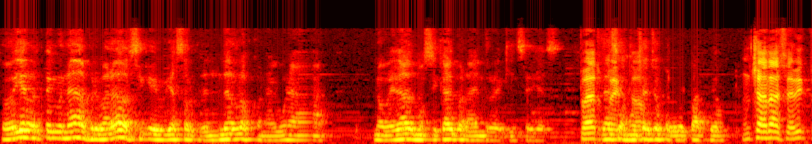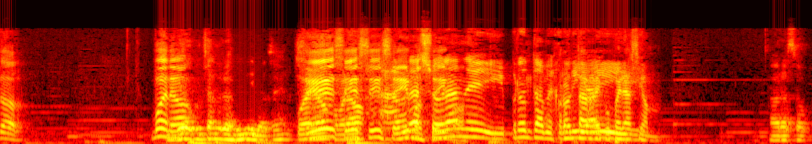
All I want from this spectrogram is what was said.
Todavía no tengo nada preparado, así que voy a sorprenderlos con alguna novedad musical para dentro de 15 días. Gracias Perfecto. muchachos por el espacio. Muchas gracias, Víctor. Bueno, escuchando los vinilos, ¿eh? Bueno, sí, sí, no. sí, seguimos, Abrazo seguimos. grande y pronta mejoría. Pronta recuperación. Abrazo.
